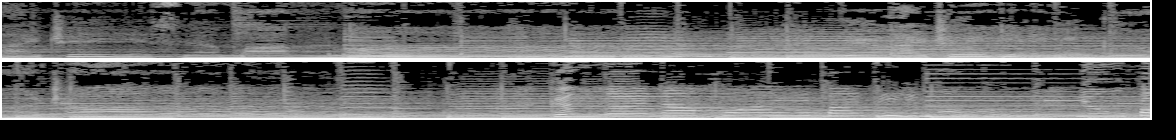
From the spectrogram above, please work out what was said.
爱这夜色茫茫，也爱这夜莺歌唱。更爱那花一般的梦，拥抱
